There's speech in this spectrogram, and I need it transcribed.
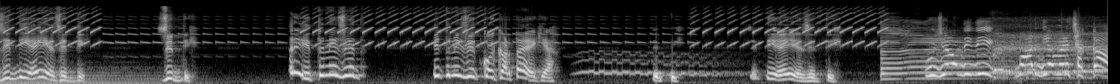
जिद्दी है ये जिद्दी। जिद्दी। अरे, इतनी जिद। इतनी जिद कोई करता है क्या? जिद्दी। है ये जिद्दी। उज्जवला दीदी। मार दिया मेरे छक्का।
